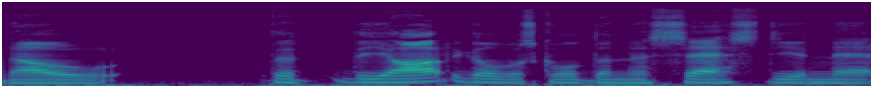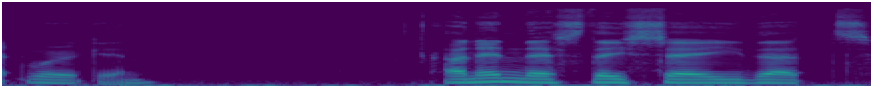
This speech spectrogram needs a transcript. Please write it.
Now, the the article was called The Necessity of Networking. And in this they say that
